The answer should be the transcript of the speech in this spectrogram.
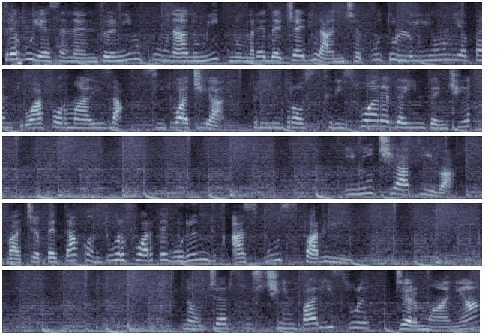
Trebuie să ne întâlnim cu un anumit număr de ceri la începutul lui iunie pentru a formaliza situația, printr-o scrisoare de intenție. Inițiativa va cepeta contur foarte curând, a spus Parly. Nou cer susțin Parisul, Germania,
